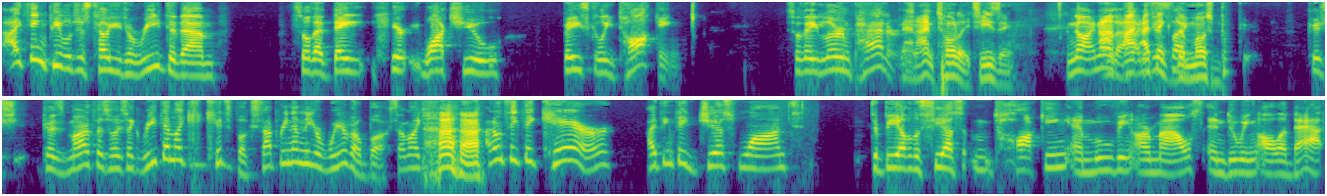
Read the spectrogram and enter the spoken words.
I think people just tell you to read to them so that they hear, watch you, basically talking, so they learn patterns. Man, I'm totally teasing. no, I know I'm- that. I, I'm I think like, the most. because because Martha's always like read them like kids' books. Stop reading them to your weirdo books. I'm like, I don't think they care. I think they just want to be able to see us talking and moving our mouths and doing all of that.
